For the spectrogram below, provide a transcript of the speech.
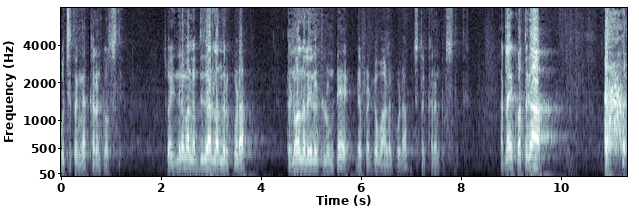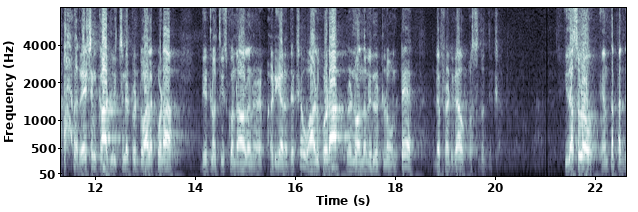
ఉచితంగా కరెంటు వస్తుంది. సో ఇందిరమ్మ లబ్ధిదారులందరికి కూడా రెండు వందల యూనిట్లు ఉంటే డెఫినెట్గా వాళ్ళకు కూడా ఉచిత కరెంట్ వస్తుంది. అట్లాగే కొత్తగా రేషన్ కార్డులు ఇచ్చినటువంటి వాళ్ళకు కూడా దీంట్లో తీసుకొని రావాలని అడిగారు అధ్యక్ష. వాళ్ళు కూడా రెండు వందల యూనిట్లో ఉంటే డెఫినెట్గా వస్తుంది అధ్యక్ష. ఇది అసలు ఎంత పెద్ద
